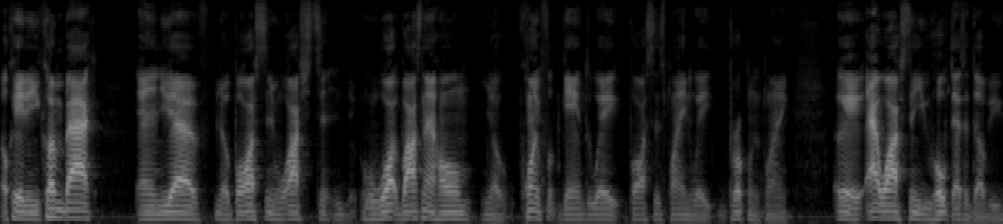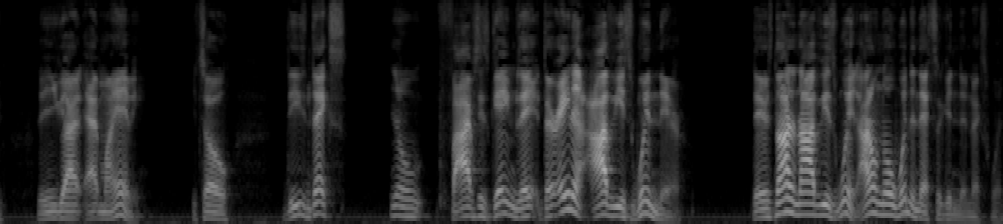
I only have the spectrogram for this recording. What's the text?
okay, then you come back and you have you know Boston, Washington, Boston at home. You know coin flip games the way Boston's playing, the way Brooklyn's playing. Okay, at Washington, you hope that's a W. Then you got at Miami. So these next you know five six games, they, there ain't an obvious win there. There's not an obvious win. I don't know when the Nets are getting their next win.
